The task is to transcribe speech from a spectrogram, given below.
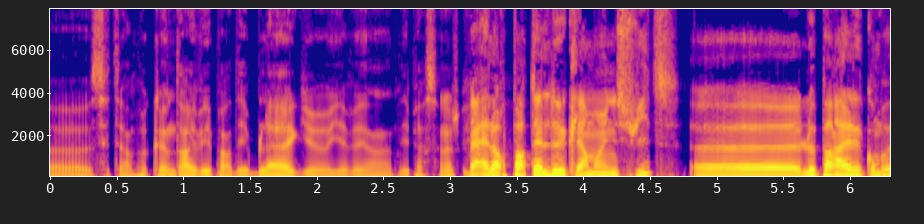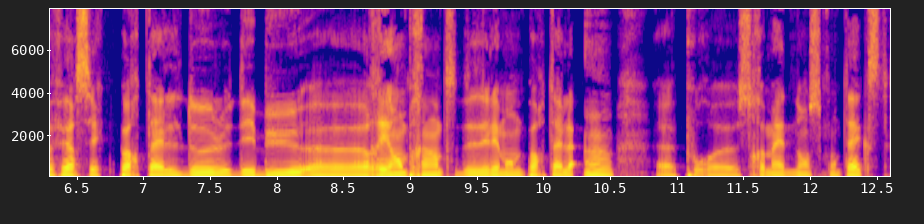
euh, c'était un peu comme drivé par des blagues, euh, il y avait un- des personnages. Bah alors Portal 2 est clairement une suite. Euh, le parallèle qu'on peut faire, c'est que Portal 2, le début, réemprunte des éléments de Portal 1 euh, pour se remettre dans ce contexte.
